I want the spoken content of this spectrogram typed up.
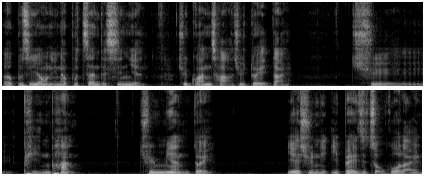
而不是用你那不正的心眼去观察、去对待、去评判、去面对。也许你一辈子走过来，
